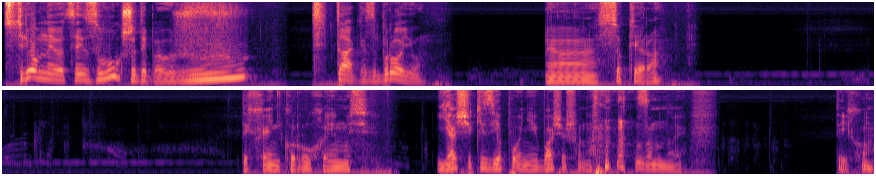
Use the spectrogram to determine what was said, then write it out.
Стрьомний оцей звук, що типу. Так, зброю. А, сокира. Тихенько рухаємось. Ящики з Японії, бачиш воно? За мною. Тихо.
